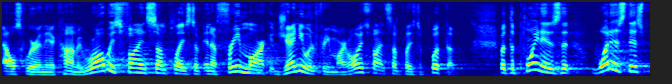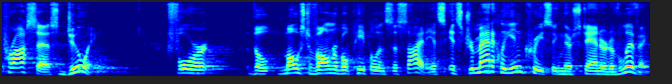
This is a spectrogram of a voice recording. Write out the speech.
elsewhere in the economy. We'll always find some place to, in a free market, genuine free market, we'll always find some place to put them. But the point is that what is this process doing for the most vulnerable people in society? It's, it's dramatically increasing their standard of living.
